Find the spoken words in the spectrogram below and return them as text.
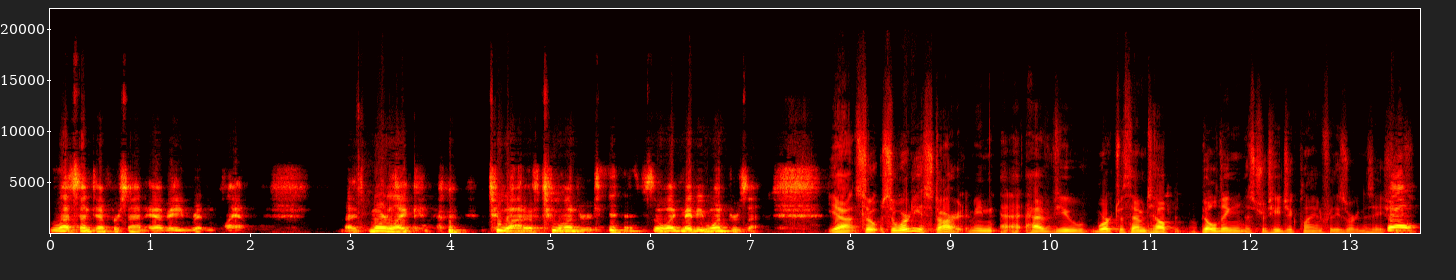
less than 10% have a written plan. It's more like two out of 200. so like maybe 1%. Yeah. So, so where do you start? I mean, have you worked with them to help building the strategic plan for these organizations? Well,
